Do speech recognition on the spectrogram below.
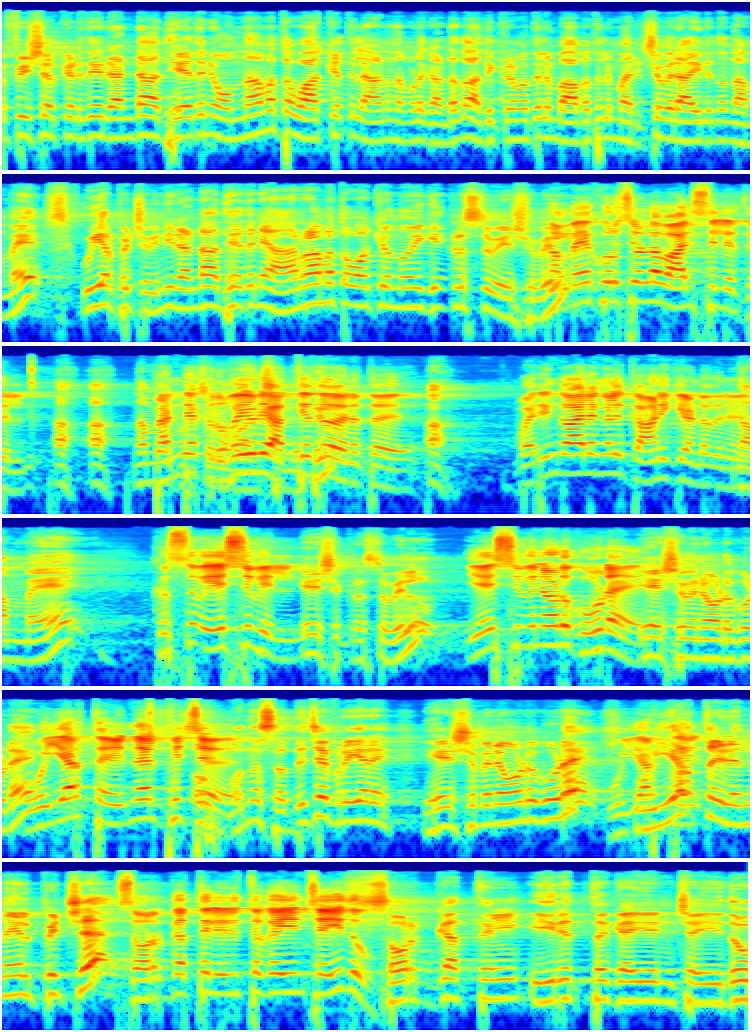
ഫിഷർക്കെടുത്ത് രണ്ടാം അധ്യായത്തിന് ഒന്നാമത്തെ വാക്യത്തിലാണ് നമ്മൾ കണ്ടത്. അതിക്രമത്തിലും പാപത്തിലും മരിച്ചവരായിരുന്നു നമ്മെ ഉയർപ്പിച്ചു. ഇനി രണ്ടാം അധ്യായത്തിന് ആറാമത്തെ വാക്യം ഒന്ന് നോക്കി ക്രിസ്തു യേശുവിൽ നമ്മെ കുറിച്ചുള്ള വാത്സല്യത്തിൽ തന്റെ കൃപയുടെ അത്യന്തനത്തെ. വരും കാലങ്ങളിൽ കാണിക്കേണ്ടതിന് നമ്മെ ക്രിസ്തു യേശുവിൽ യേശു ക്രിസ്തുവിൽ യേശുവിനോട് കൂടെ യേശുവിനോട് കൂടെ ഉയർത്തെഴുന്നേൽപ്പിച്ച് ഒന്ന് ശ്രദ്ധിച്ചേ പ്രിയരെ യേശുവിനോട് കൂടെ ഉയർത്തെഴുന്നേൽപ്പിച്ച് സ്വർഗത്തിൽ ഇരുത്തുകയും ചെയ്തു. സ്വർഗത്തിൽ ഇരുത്തുകയും ചെയ്തു.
